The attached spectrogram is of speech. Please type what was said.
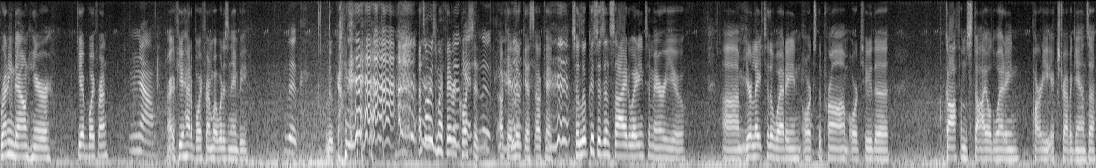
running down here. Do you have a boyfriend? No. All right. If you had a boyfriend, what would his name be? Luke. Luke. That's always my favorite Lucas, question. Luke. Okay, Lucas. Okay. So Lucas is inside waiting to marry you. Um, you're late to the wedding, or to the prom, or to the Gotham-styled wedding party extravaganza.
